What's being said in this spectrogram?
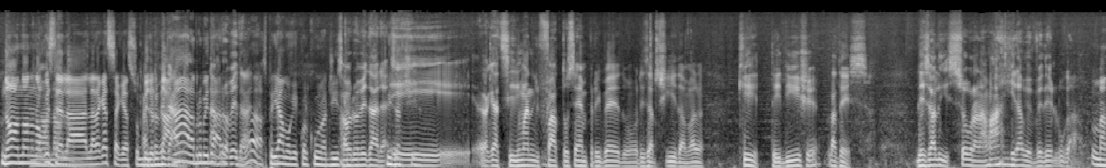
No, no, no, no, no questa no, è la, la, ragazza che ha subito il danno. Ah, la proprietà. La proprietaria. Ah, speriamo che qualcuno agisca. La proprietaria. E ragazzi, rimane il fatto sempre, ripeto, risarcita, ma che ti dice la testa di salire sopra una macchina per vedere Luca. Ma,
